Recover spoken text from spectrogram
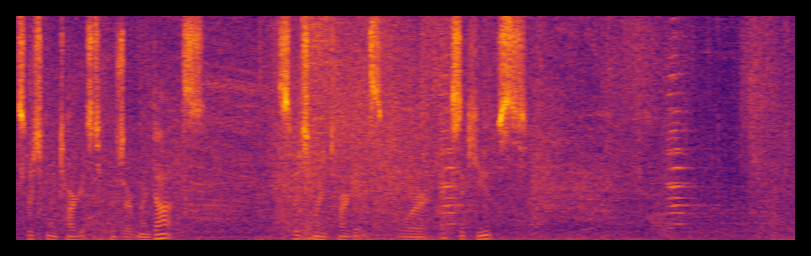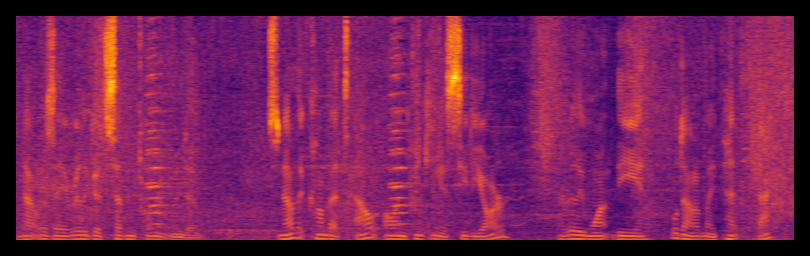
Switch my targets to preserve my dots. Switch my targets for executes. And that was a really good 7 torment window. So now that combat's out, all I'm thinking is CDR. I really want the cooldown of my pet back.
